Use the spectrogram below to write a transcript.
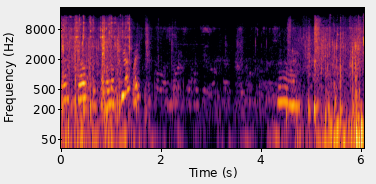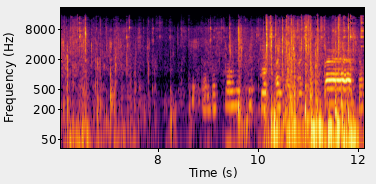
Let's go. Let's have a look here. Wait. Gotta go slow here. Big slow. Einfach, einfach. Let's.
